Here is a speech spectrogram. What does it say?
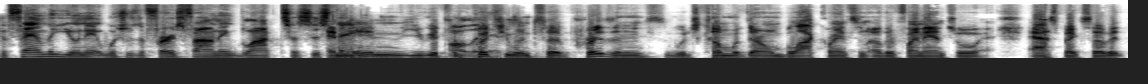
The family unit, which was the first founding block to sustain. and then you get to put you into prisons, which come with their own block grants and other financial aspects of it.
